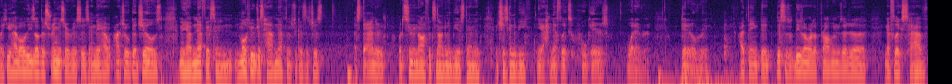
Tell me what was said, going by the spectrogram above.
Like you have all these other streaming services and they have actual good shows, and you have Netflix, and most people just have Netflix because it's just a standard. But soon enough, it's not gonna be a standard. It's just gonna be yeah, Netflix. Who cares? Whatever. Get it over it. I think that this is these are the problems that uh, Netflix have.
